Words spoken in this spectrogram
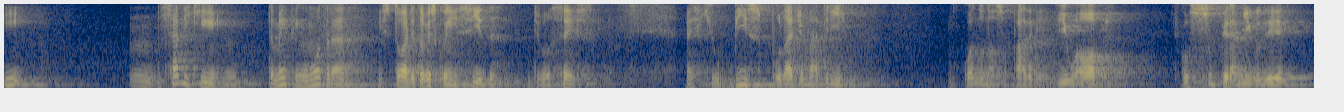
E hum, sabe que também tem uma outra história, talvez conhecida de vocês, mas que o bispo lá de Madrid, quando o nosso padre viu a obra, ficou super amigo dele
